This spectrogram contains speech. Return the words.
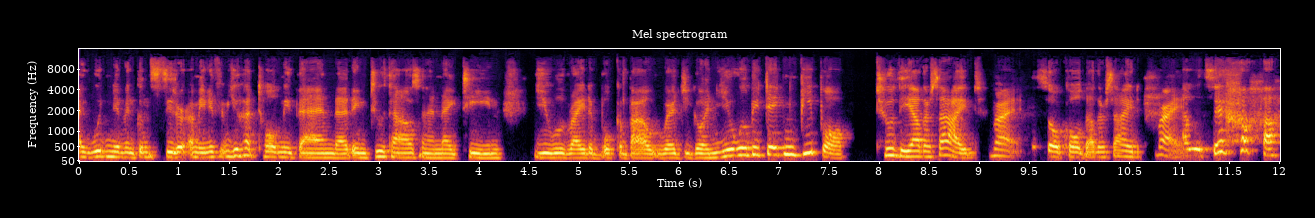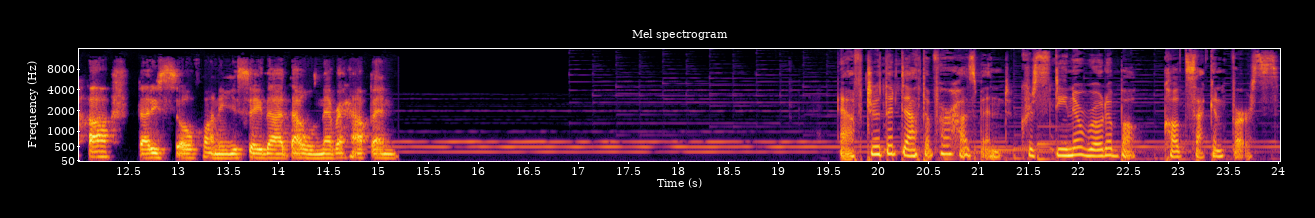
I wouldn't even consider. I mean, if you had told me then that in 2019 you will write a book about where'd you go and you will be taking people to the other side, right? So-called other side, right? I would say, ha ha ha, that is so funny. You say that that will never happen. After the death of her husband, Christina wrote a book called Second First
